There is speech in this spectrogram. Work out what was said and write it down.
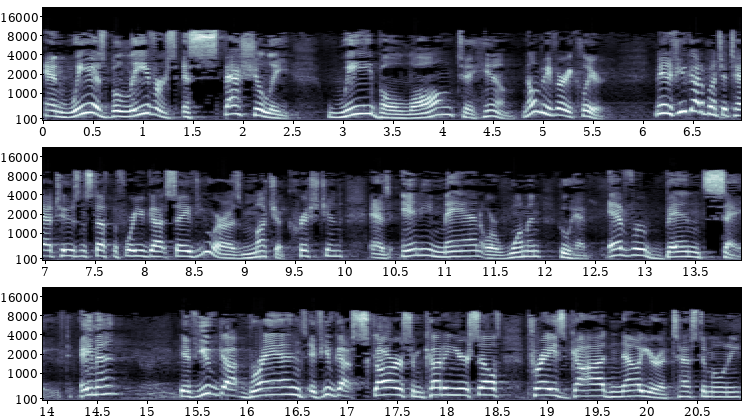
And we as believers, especially, we belong to Him. Now, let me be very clear. Man, if you got a bunch of tattoos and stuff before you got saved, you are as much a Christian as any man or woman who have ever been saved. Amen? If you've got brands, if you've got scars from cutting yourself, praise God, now you're a testimony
